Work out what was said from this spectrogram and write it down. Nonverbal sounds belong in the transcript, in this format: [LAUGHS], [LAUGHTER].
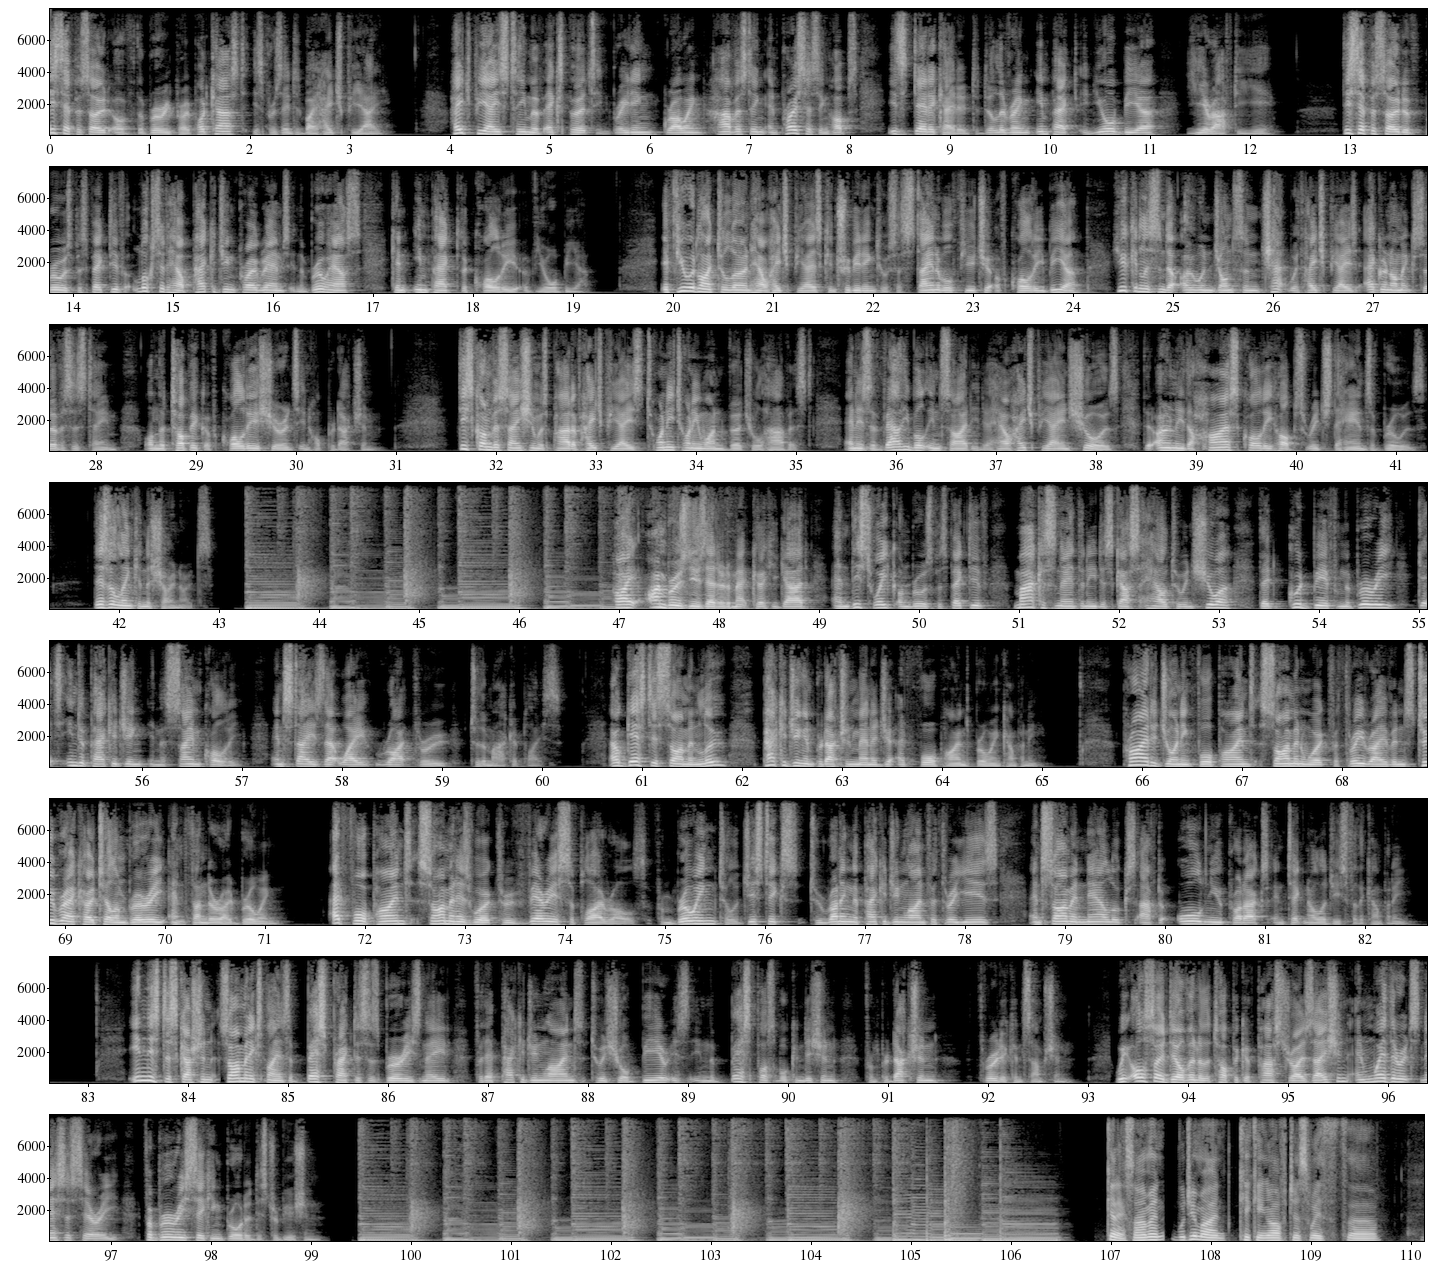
This episode of the Brewery Pro podcast is presented by HPA. HPA's team of experts in breeding, growing, harvesting, and processing hops is dedicated to delivering impact in your beer year after year. This episode of Brewer's Perspective looks at how packaging programs in the brewhouse can impact the quality of your beer. If you would like to learn how HPA is contributing to a sustainable future of quality beer, you can listen to Owen Johnson chat with HPA's agronomic services team on the topic of quality assurance in hop production. This conversation was part of HPA's 2021 virtual harvest and is a valuable insight into how HPA ensures that only the highest quality hops reach the hands of brewers. There's a link in the show notes. Hi, I'm Brews News editor Matt Kirkegaard, and this week on Brewer's Perspective, Marcus and Anthony discuss how to ensure that good beer from the brewery gets into packaging in the same quality and stays that way right through to the marketplace. Our guest is Simon Lew, packaging and production manager at Four Pines Brewing Company. Prior to joining Four Pines, Simon worked for Three Ravens, Tooborac Hotel and Brewery, and Thunder Road Brewing. At Four Pines, Simon has worked through various supply roles, from brewing to logistics to running the packaging line for three years, and Simon now looks after all new products and technologies for the company. In this discussion, Simon explains the best practices breweries need for their packaging lines to ensure beer is in the best possible condition from production through to consumption. We also delve into the topic of pasteurisation and whether it's necessary for breweries seeking broader distribution. G'day, Simon. Would you mind kicking off just with uh,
